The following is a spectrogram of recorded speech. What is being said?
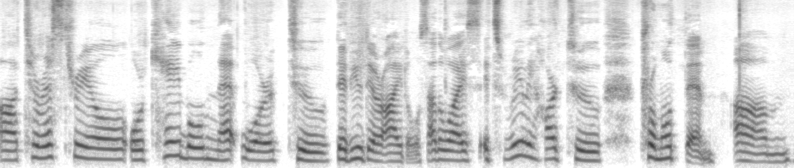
uh, terrestrial or cable network to debut their idols. Otherwise, it's really hard to promote them um,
